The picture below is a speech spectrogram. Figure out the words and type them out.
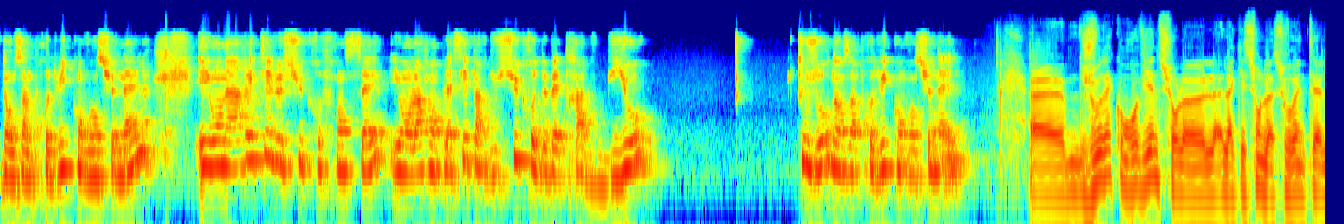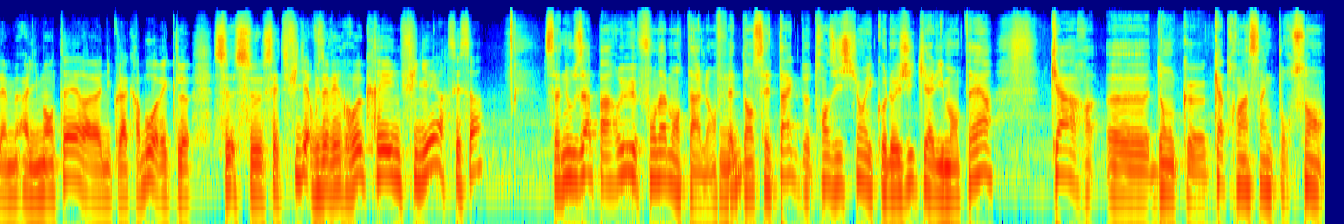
dans un produit conventionnel. Et on a arrêté le sucre français et on l'a remplacé par du sucre de betterave bio toujours dans un produit conventionnel. Euh, je voudrais qu'on revienne sur la, question de la souveraineté alimentaire, euh, Nicolas Crabeau, avec le, cette filière. Vous avez recréé une filière, c'est ça? Ça nous a paru fondamental, en fait, mmh. dans cet acte de transition écologique et alimentaire, car euh, donc 85%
